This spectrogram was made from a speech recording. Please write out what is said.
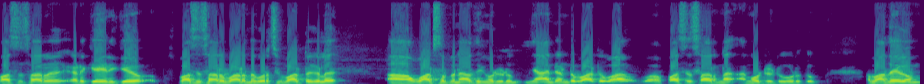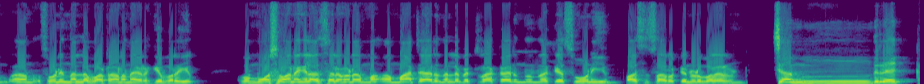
ഫാസി സാറ് ഇടയ്ക്ക് എനിക്ക് ഫാസി സാറ് പാടുന്ന കുറച്ച് പാട്ടുകൾ വാട്സപ്പിനകത്ത് ഇങ്ങോട്ട് ഇടും. ഞാൻ രണ്ട് പാട്ട് ഫാസി സാറിന് അങ്ങോട്ട് ഇട്ട് കൊടുക്കും. അപ്പോൾ അദ്ദേഹം സോണി നല്ല പാട്ടാണെന്ന് ഇടയ്ക്ക് പറയും. അപ്പം മോശമാണെങ്കിൽ അത് സ്ഥലം കൂടെ നല്ല ബെറ്റർ എന്നൊക്കെ സോണിയും ഫാസി സാറൊക്കെ എന്നോട് പറയാറുണ്ട്. ചന്ദ്രകളഭം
